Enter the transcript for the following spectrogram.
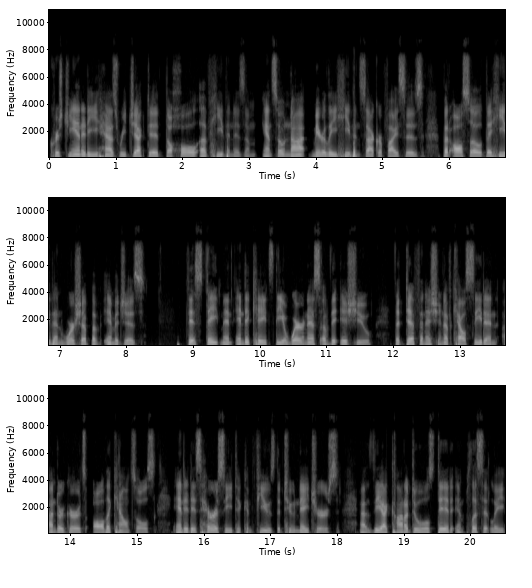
Christianity has rejected the whole of heathenism, and so not merely heathen sacrifices, but also the heathen worship of images. This statement indicates the awareness of the issue. The definition of Chalcedon undergirds all the councils, and it is heresy to confuse the two natures, as the iconodules did implicitly.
